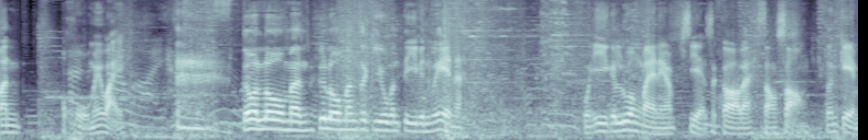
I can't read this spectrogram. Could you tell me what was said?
มัน โอ้โห ไม่ไหว โดนโลมันคือโลมันสกิลมันตีเป็นเวทนะหัวอีก็ล่วงไปนะครับ เสียสกอร์ไป2-2ต้นเกม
